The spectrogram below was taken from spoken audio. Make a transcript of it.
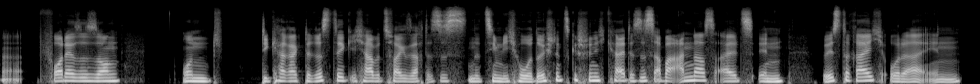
äh, vor der Saison. Und die Charakteristik, ich habe zwar gesagt, es ist eine ziemlich hohe Durchschnittsgeschwindigkeit, es ist aber anders als in Österreich oder in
